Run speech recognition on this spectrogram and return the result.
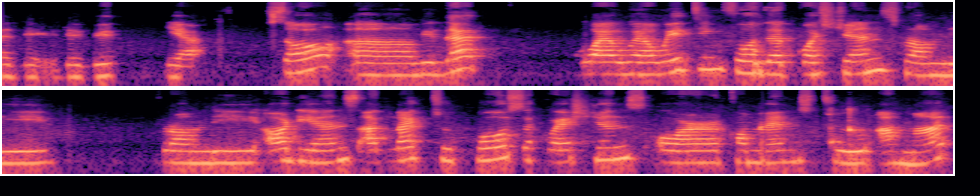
uh, David? Yeah. So uh, with that, while we are waiting for the questions from the from the audience, I'd like to pose a questions or comments to Ahmad.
